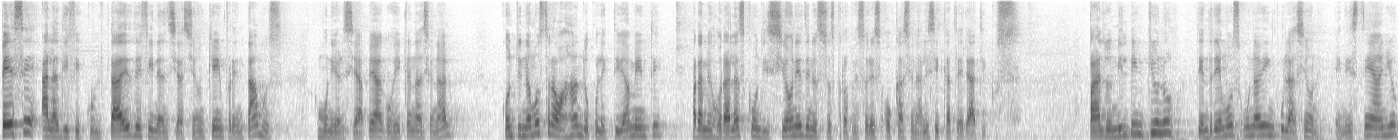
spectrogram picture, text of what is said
Pese a las dificultades de financiación que enfrentamos como Universidad Pedagógica Nacional, continuamos trabajando colectivamente para mejorar las condiciones de nuestros profesores ocasionales y catedráticos. Para el 2021 tendremos una vinculación en este año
